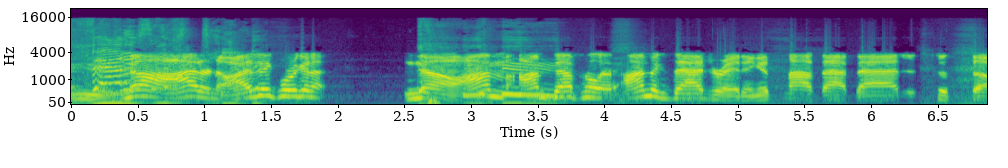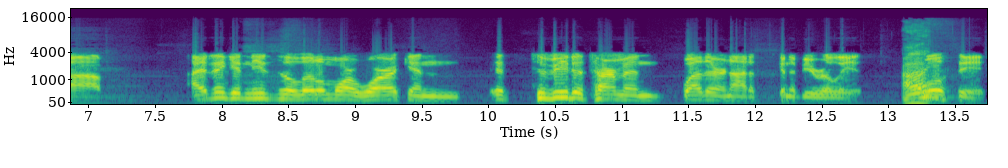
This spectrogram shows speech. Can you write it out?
no, I don't know. I think we're gonna. No, I'm. I'm definitely. I'm exaggerating. It's not that bad. It's just. Um, I think it needs a little more work, and it's to be determined whether or not it's going to be released. I- we'll see.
